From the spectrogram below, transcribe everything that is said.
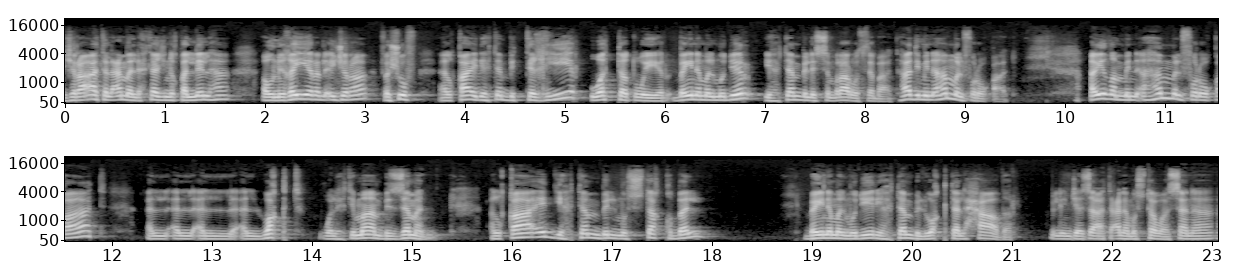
إجراءات العمل نحتاج نقللها أو نغير الإجراء؟ فشوف القائد يهتم بالتغيير والتطوير بينما المدير يهتم بالاستمرار والثبات. هذه من أهم الفروقات. أيضا من أهم الفروقات ال ال ال الوقت والاهتمام بالزمن. القائد يهتم بالمستقبل بينما المدير يهتم بالوقت الحاضر بالإنجازات على مستوى سنة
